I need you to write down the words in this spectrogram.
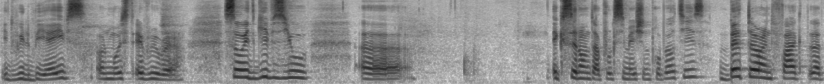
it will behave almost everywhere. So it gives you uh, excellent approximation properties, better in fact than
